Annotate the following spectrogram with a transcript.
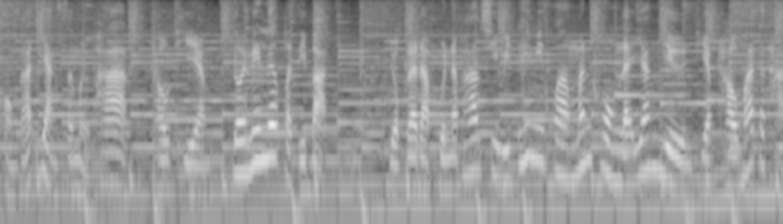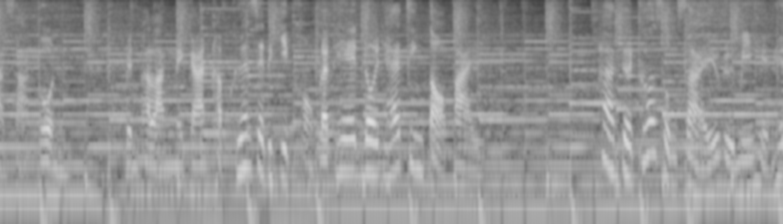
ของรัฐอย่างเสมอภาค เท่าเทียม โดยไม่เลือกปฏิบัติ ยกระดับคุณภาพชีวิตให้มีความมั่นคงและยั่งยืนเทียบเท่ามาตรฐานสากล เป็นพลังในการขับเคลื่อนเศรษฐกิจของประเทศโดยแท้จริงต่อไป หากเกิดข้อสงสัยหรือมีเหตุให้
